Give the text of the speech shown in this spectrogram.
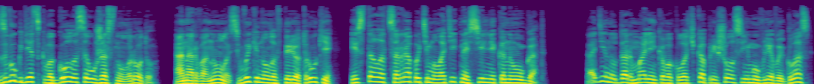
Звук детского голоса ужаснул Роду. Она рванулась, выкинула вперед руки и стала царапать и молотить насильника наугад. Один удар маленького кулачка пришелся ему в левый глаз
